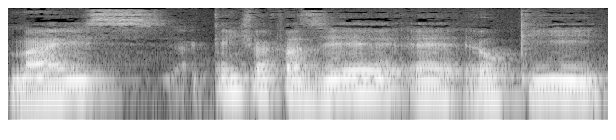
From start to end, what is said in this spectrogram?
Mas o que a gente vai fazer é, é o que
